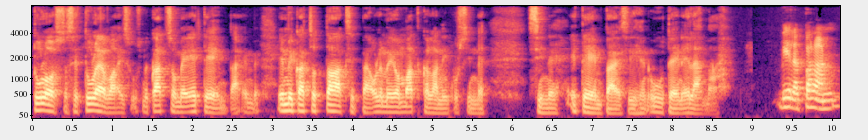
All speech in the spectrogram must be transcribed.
tulossa se tulevaisuus. Me katsomme eteenpäin, emme, emme katso taaksepäin, olemme jo matkalla niin kuin sinne, sinne eteenpäin siihen uuteen elämään. Vielä palaan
